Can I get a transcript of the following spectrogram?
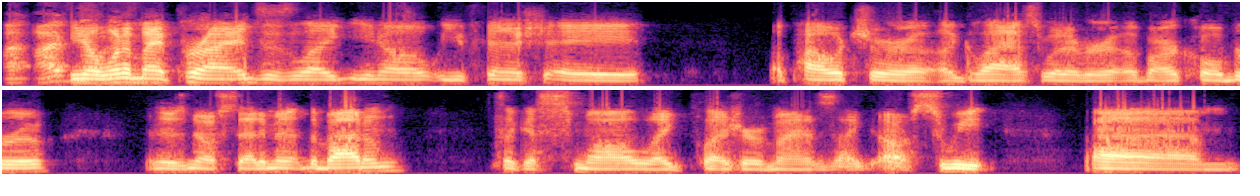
I, you know, one of my prides is like you know you finish a a pouch or a, glass, whatever, of our cold brew, and there's no sediment at the bottom, it's like a small like pleasure of mine. It's like, oh, sweet. Um,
